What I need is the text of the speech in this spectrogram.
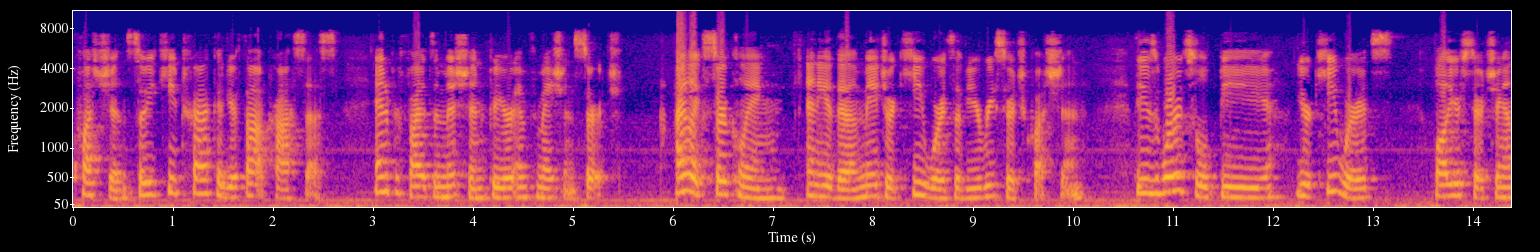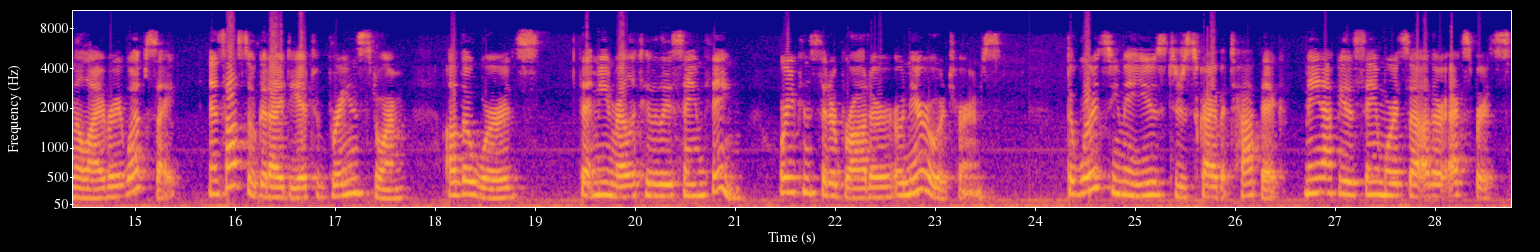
questions so you keep track of your thought process, and it provides a mission for your information search. I like circling any of the major keywords of your research question. These words will be your keywords while you're searching on the library website. And it's also a good idea to brainstorm other words that mean relatively the same thing, or you consider broader or narrower terms. The words you may use to describe a topic may not be the same words that other experts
